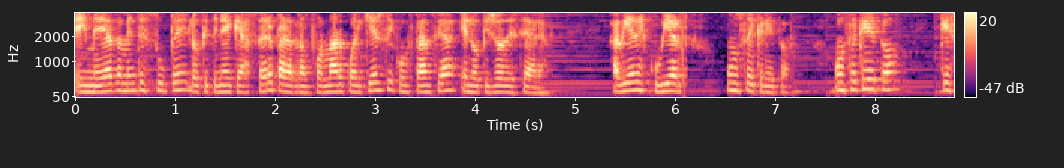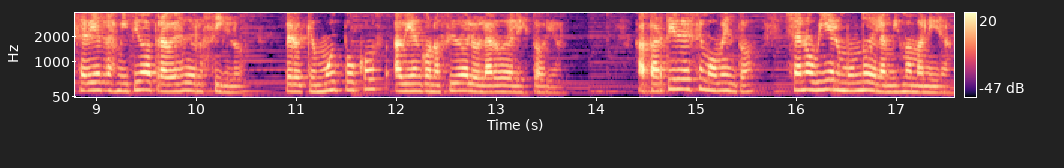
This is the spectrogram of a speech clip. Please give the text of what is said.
e inmediatamente supe lo que tenía que hacer para transformar cualquier circunstancia en lo que yo deseara. Había descubierto un secreto, un secreto que se había transmitido a través de los siglos, pero que muy pocos habían conocido a lo largo de la historia. A partir de ese momento, ya no vi el mundo de la misma manera.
